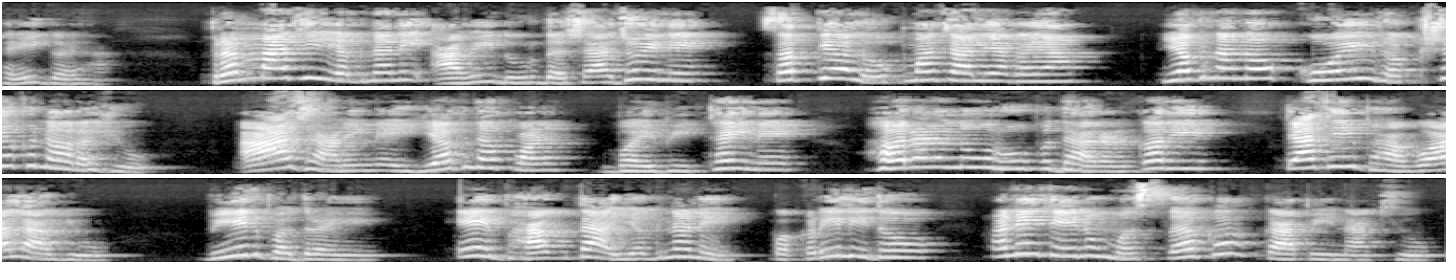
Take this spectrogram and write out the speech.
થઈ ગયા. બ્રહ્માજી યજ્ઞની આવી દુર્દશા જોઈને સત્યલોકમાં ચાલ્યા ગયા. યજ્ઞનો કોઈ રક્ષક ન રહ્યો. આ જાણીને યજ્ઞ પણ ભયભીત થઈને હરણનું રૂપ ધારણ કરી ત્યાંથી ભાગવા લાગ્યું. વીરભદ્રએ એ ભાગતા યજ્ઞને પકડી લીધો અને તેનું મસ્તક કાપી નાખ્યું.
